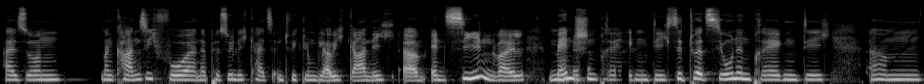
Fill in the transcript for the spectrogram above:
Also man kann sich vor einer Persönlichkeitsentwicklung, glaube ich, gar nicht ähm, entziehen, weil Menschen prägen dich, Situationen prägen dich. Ähm,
